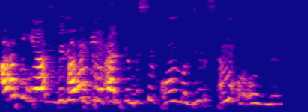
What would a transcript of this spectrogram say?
Arap biliyor. Siz benim Arap takım biliyor. arkadaşım olmadınız ama o oldu.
